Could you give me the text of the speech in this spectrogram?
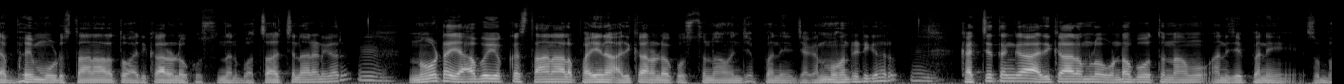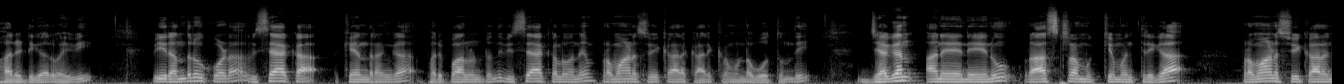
డెబ్భై మూడు స్థానాలతో అధికారంలోకి వస్తుందని బొత్స సత్యనారాయణ గారు. నూట యాభై ఒక్క స్థానాల పైన అధికారంలోకి వస్తున్నామని చెప్పని జగన్మోహన్ రెడ్డి గారు. ఖచ్చితంగా అధికారంలో ఉండబోతున్నాము అని చెప్పని సుబ్బారెడ్డి గారు అవి వీరందరూ కూడా విశాఖ కేంద్రంగా పరిపాలన ఉంటుంది. విశాఖలోనే ప్రమాణ స్వీకార కార్యక్రమం ఉండబోతుంది. జగన్ అనే నేను రాష్ట్ర ముఖ్యమంత్రిగా ప్రమాణ స్వీకారం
